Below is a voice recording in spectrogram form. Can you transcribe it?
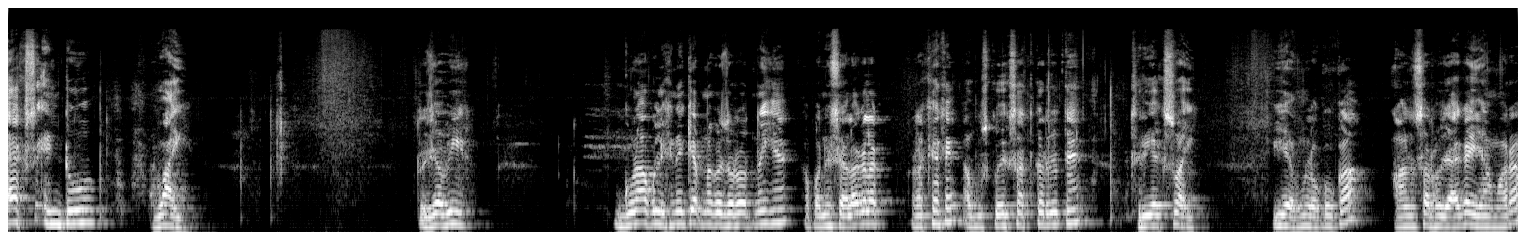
x into y तो जब ही गुणा को लिखने की अपने को ज़रूरत नहीं है, अपन इसे अलग अलग रखे थे, अब उसको एक साथ कर देते हैं थ्री एक्स वाई ये हम लोगों का आंसर हो जाएगा, ये हमारा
